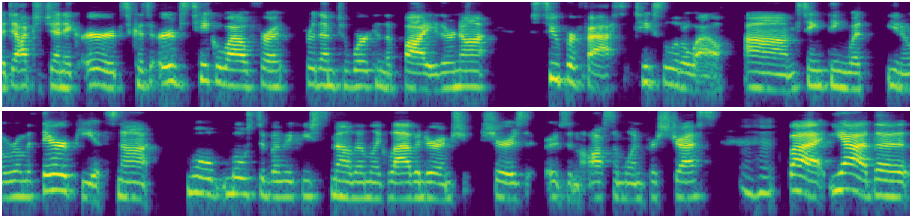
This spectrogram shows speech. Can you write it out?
adaptogenic herbs because herbs take a while for for them to work in the body. They're not super fast. It takes a little while. Um, same thing with you know aromatherapy. It's not well most of them if you smell them like lavender i'm sure is, is an awesome one for stress mm-hmm. but yeah the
